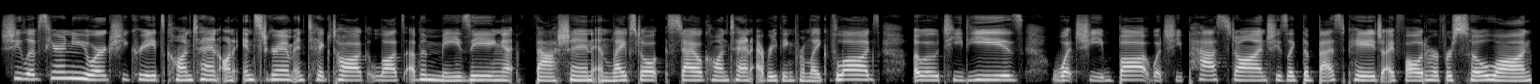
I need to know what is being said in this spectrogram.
she lives here in New York. She creates content on Instagram and TikTok, lots of amazing fashion and lifestyle style content, everything from like vlogs, OOTDs, what she bought, what she passed on. She's like the best page. I followed her for so long.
